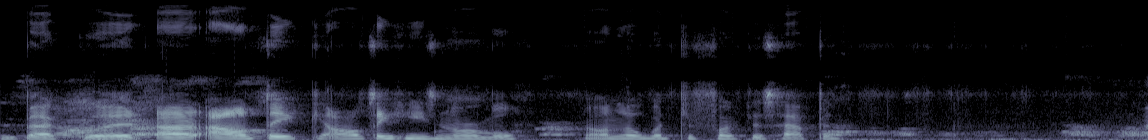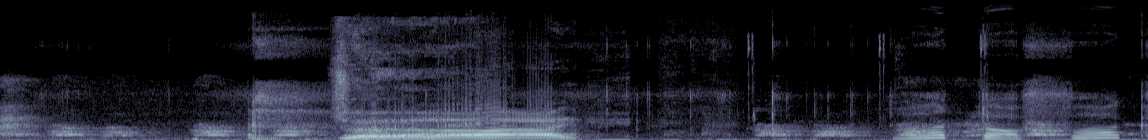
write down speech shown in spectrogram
Backwood. I, I don't think I don't think he's normal. I don't know what the fuck just happened. What the fuck?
